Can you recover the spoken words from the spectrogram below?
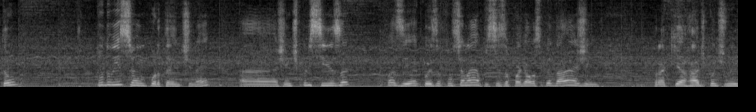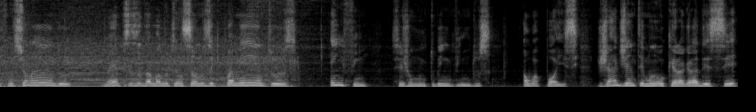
Então, tudo isso é importante, né? A gente precisa fazer a coisa funcionar, precisa pagar hospedagem para que a rádio continue funcionando, né? Precisa dar manutenção nos equipamentos, enfim. Sejam muito bem-vindos ao Apoie-se. Já de antemão eu quero agradecer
